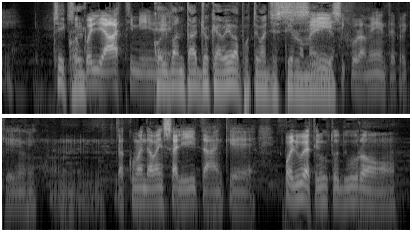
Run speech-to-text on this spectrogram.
sì, su col, quegli attimi col vantaggio che aveva poteva gestirlo sì, meglio. sicuramente perché mm, da come andava in salita anche poi lui ha tenuto duro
